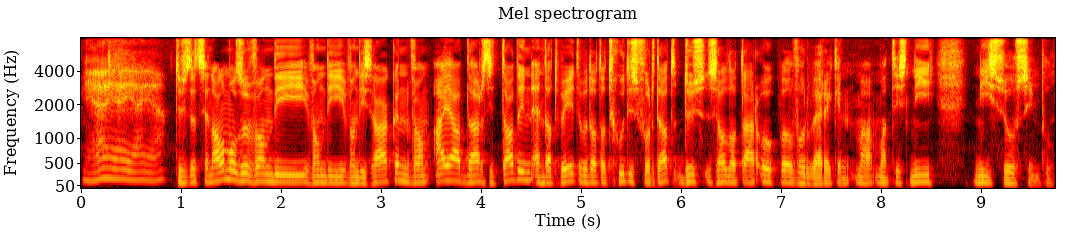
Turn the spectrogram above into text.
Ja, ja, ja, ja. Dus dat zijn allemaal zo van die, van, die, van die zaken van, ah ja, daar zit dat in en dat weten we dat het goed is voor dat, dus zal dat daar ook wel voor werken. Maar, maar het is niet, niet zo simpel.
